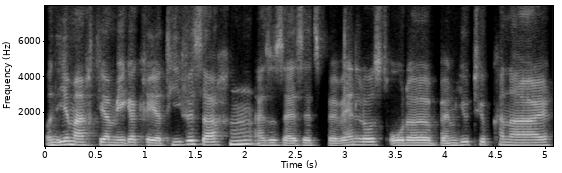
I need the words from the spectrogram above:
und ihr macht ja mega kreative Sachen, also sei es jetzt bei Vanlust oder beim YouTube-Kanal,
